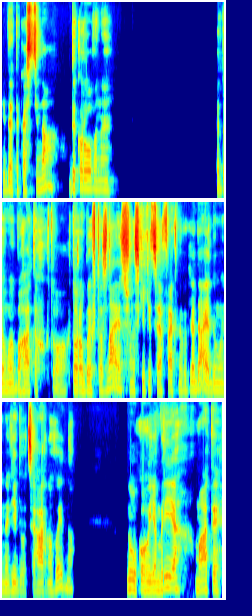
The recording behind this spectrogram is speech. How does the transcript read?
йде така стіна декорована. Я думаю, багато хто, хто робив, то знає, що наскільки це ефектно виглядає. Думаю, на відео це гарно видно. Ну, у кого є мрія мати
